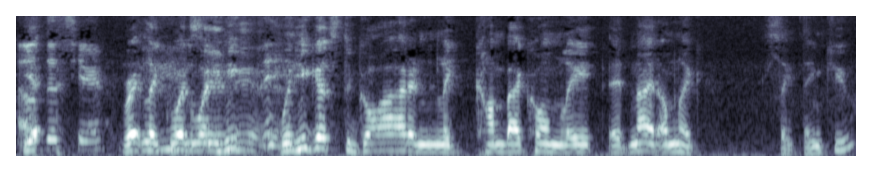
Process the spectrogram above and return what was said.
of Yeah. this here. right? Like mm, when when he here. when he gets to go out and like come back home late at night, I'm like, say thank you.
